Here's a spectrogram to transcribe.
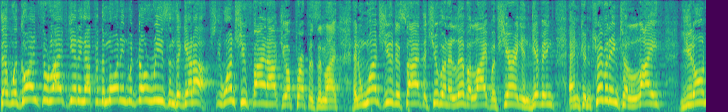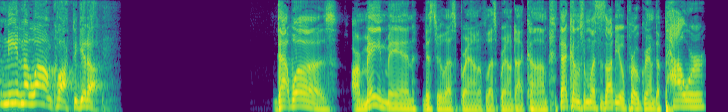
That we're going through life getting up in the morning with no reason to get up. See, once you find out your purpose in life, and once you decide that you're going to live a life of sharing and giving and contributing to life, you don't need an alarm clock to get up. That was our main man, Mr. Les Brown of lesbrown.com. That comes from Les's audio program, The Power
